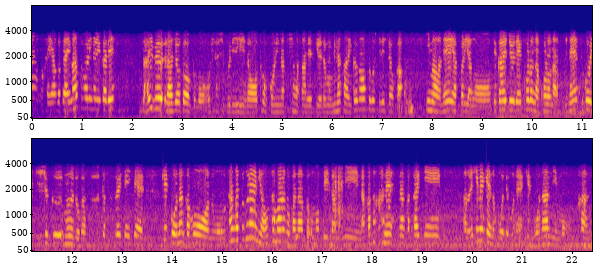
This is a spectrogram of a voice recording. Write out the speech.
さん、おはようございます。森のゆかです。だいぶラジオトークもお久しぶりの投稿になってしまったんですけれども、皆さんいかがお過ごしでしょうか？今はね、やっぱりあの、世界中でコロナコロナってね、すごい自粛ムードがずっと続いていて、結構なんかもう、あの、3月ぐらいには収まるのかなと思っていたのになかなかね、なんか最近、あの、愛媛県の方でもね、結構何人も感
